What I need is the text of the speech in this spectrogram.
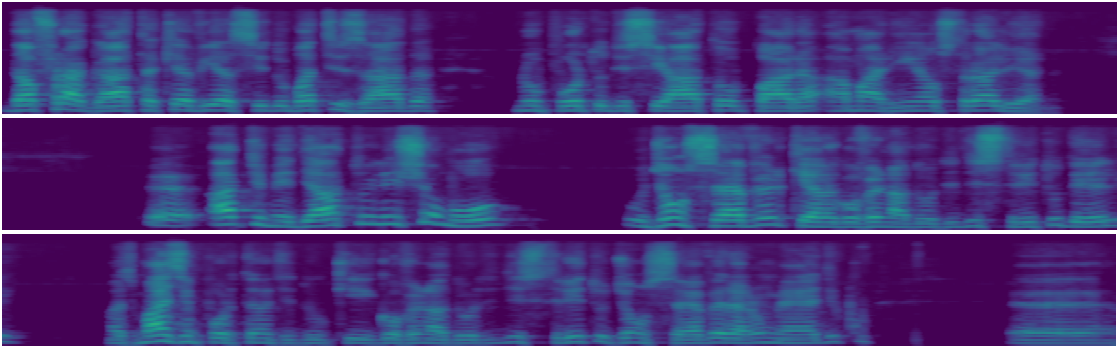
da fragata que havia sido batizada no porto de Seattle para a Marinha Australiana. É, ato imediato, ele chamou o John Sever, que era governador de distrito dele, mas mais importante do que governador de distrito, John Sever era um médico, é,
